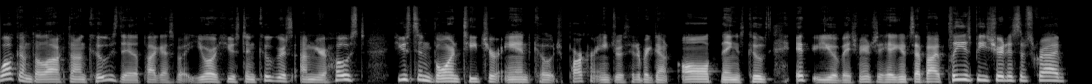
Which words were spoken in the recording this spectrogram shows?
Welcome to Locked On Cougs, the podcast about your Houston Cougars. I'm your host, Houston-born teacher and coach Parker Ainsworth, here to break down all things Cougs. If you're U of H fan, you're heading to step by, please be sure to subscribe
